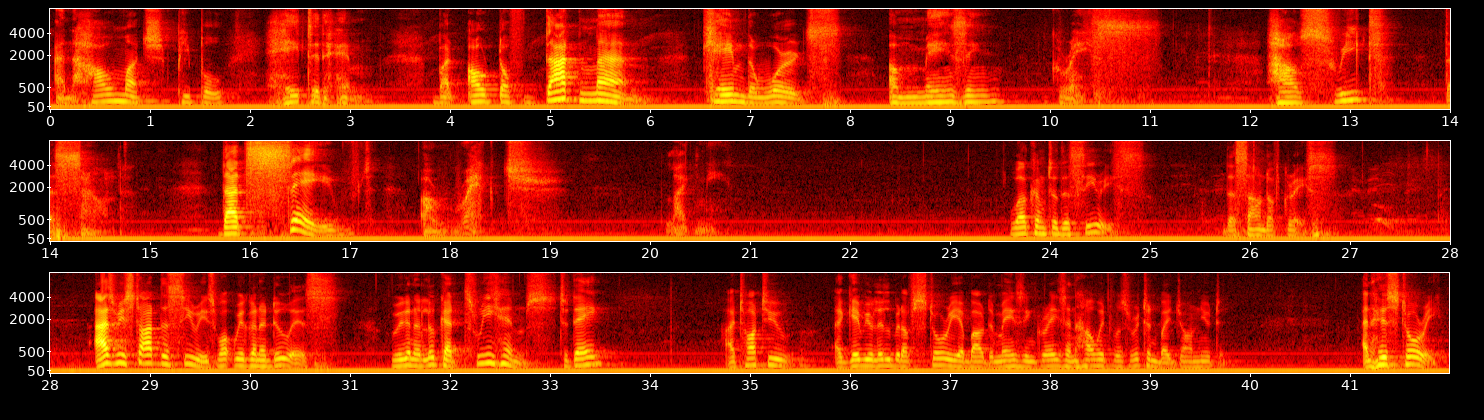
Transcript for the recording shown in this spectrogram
and how much people hated him. But out of that man came the words, Amazing grace. How sweet the sound that saved a wretch like me. Welcome to this series, The Sound of Grace. As we start this series, what we're going to do is we're going to look at three hymns. Today, I taught you, I gave you a little bit of story about Amazing Grace and how it was written by John Newton and his story.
